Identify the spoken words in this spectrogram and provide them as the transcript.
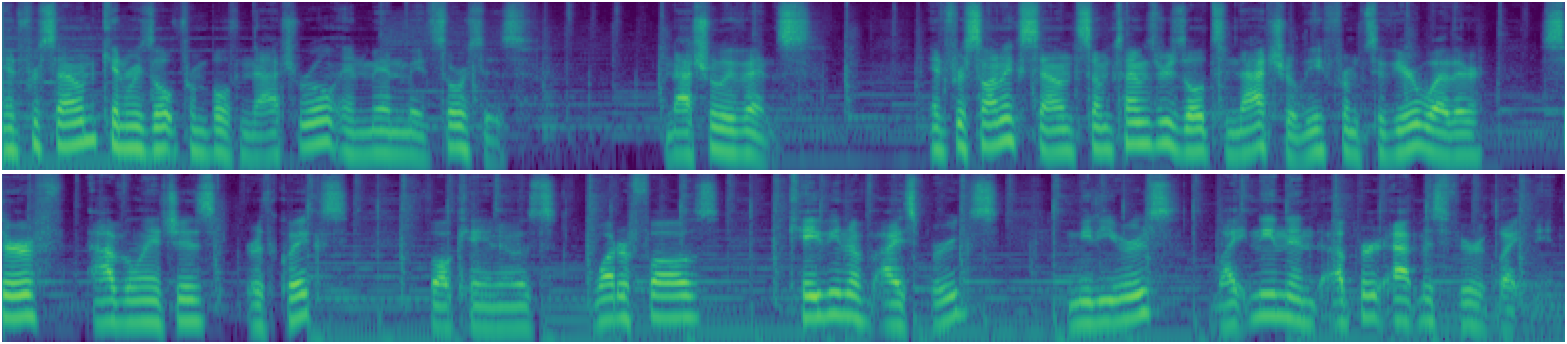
Infrasound can result from both natural and man made sources. Natural events. Infrasonic sound sometimes results naturally from severe weather, surf, avalanches, earthquakes, volcanoes, waterfalls, caving of icebergs, meteors, lightning, and upper atmospheric lightning.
